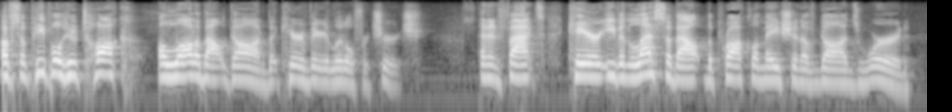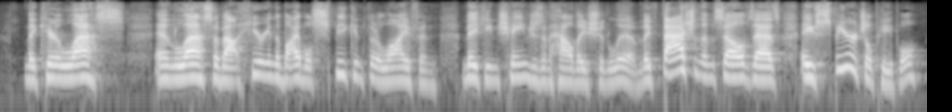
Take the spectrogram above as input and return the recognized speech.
of some people who talk a lot about God but care very little for church. And in fact, care even less about the proclamation of God's word. They care less and less about hearing the Bible speak into their life and making changes in how they should live. They fashion themselves as a spiritual people,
